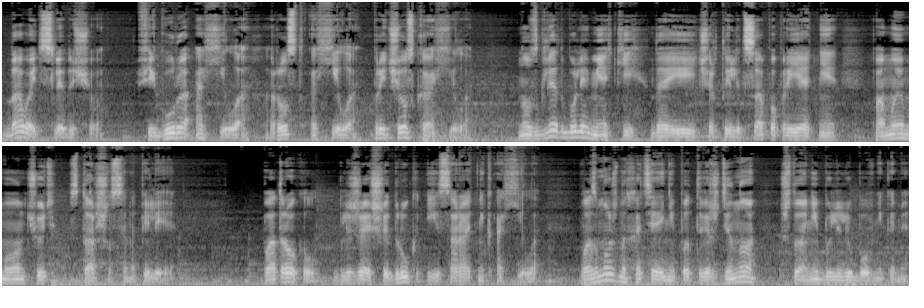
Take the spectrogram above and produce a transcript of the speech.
давайте следующего. Фигура Ахила, рост Ахила, прическа Ахила. но взгляд более мягкий, да и черты лица поприятнее. По-моему, он чуть старше сына Пелея. Патрокл – ближайший друг и соратник Ахила. Возможно, хотя и не подтверждено, что они были любовниками.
